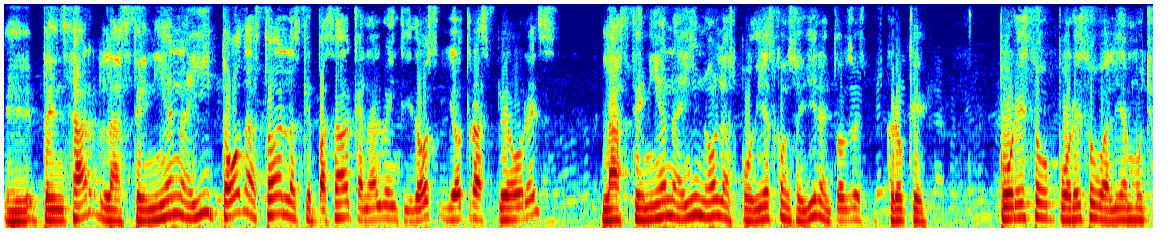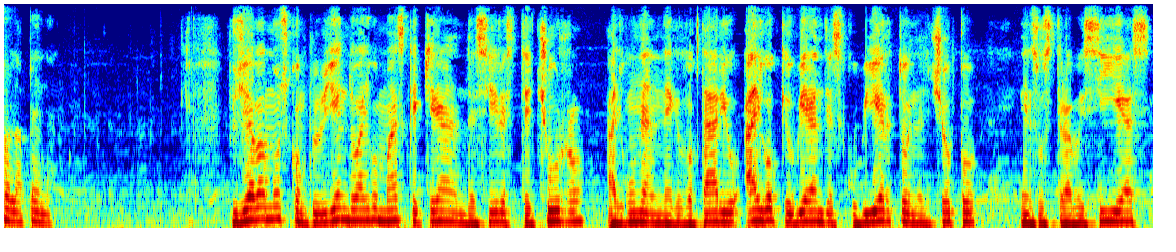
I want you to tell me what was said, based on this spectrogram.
eh, pensar, las tenían ahí, todas, todas las que pasaba Canal 22 y otras peores, las tenían ahí, ¿no? Las podías conseguir, entonces pues, creo que por eso, por eso valía mucho la pena. Pues ya vamos concluyendo algo más que quieran decir este churro, algún anecdotario, algo que hubieran descubierto en el Chopo en sus travesías,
